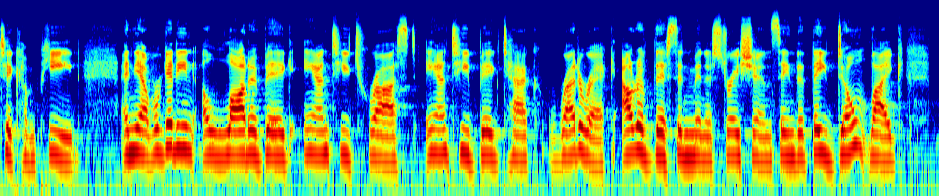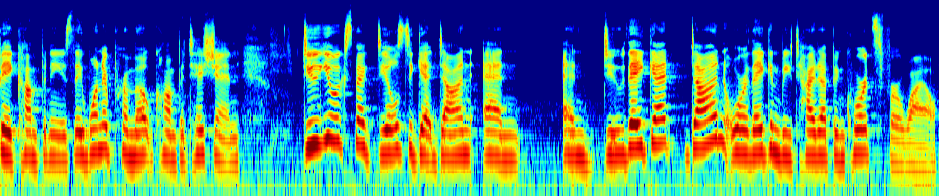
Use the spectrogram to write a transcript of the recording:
to compete. And yet we're getting a lot of big antitrust, anti big tech rhetoric out of this administration saying that they don't like big companies, they want to promote competition do you expect deals to get done and and do they get done or they to be tied up in courts for a while?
